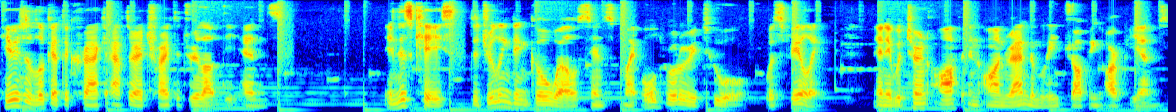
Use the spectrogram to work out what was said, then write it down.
Here's a look at the crack after I tried to drill out the ends. In this case, the drilling didn't go well since my old rotary tool was failing and it would turn off and on randomly, dropping RPMs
